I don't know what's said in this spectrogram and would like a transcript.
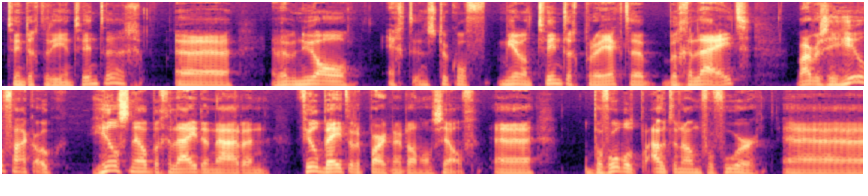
2023. en we hebben nu al echt een stuk of meer dan twintig projecten begeleid waar we ze heel vaak ook heel snel begeleiden naar een veel betere partner dan onszelf. Uh, bijvoorbeeld op autonoom vervoer. Uh,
